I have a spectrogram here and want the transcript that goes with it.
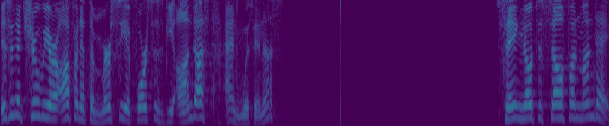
isn't it true we are often at the mercy of forces beyond us and within us? Saying no to self on Monday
